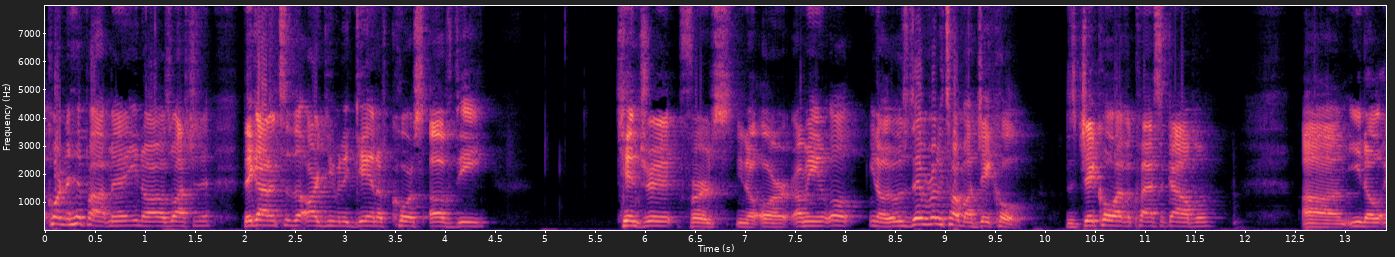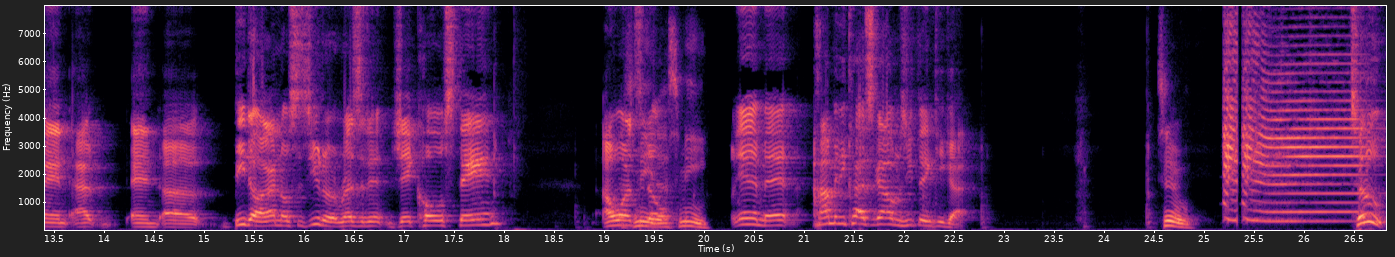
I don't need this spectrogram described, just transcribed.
according to hip hop, man, you know, I was watching it. They got into the argument again, of course, of the Kendrick first, you know, or I mean, well, you know, it was they were really talking about J. Cole. Does J. Cole have a classic album? Um, you know, and and uh B Dawg, I know since you're the resident J. Cole stan, I want to know. That's me. Yeah, man. How many classic albums you think he got? Two. Two.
